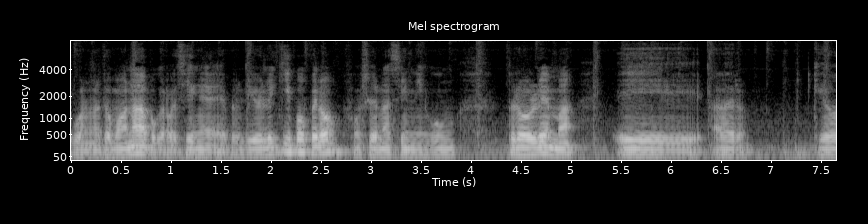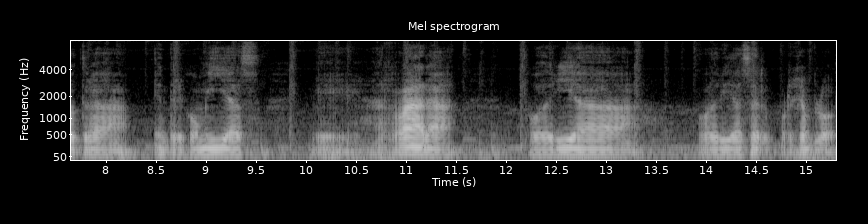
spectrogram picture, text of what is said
bueno, no he tomado nada porque recién he prendido el equipo, pero funciona sin ningún problema. Eh, a ver, ¿qué otra, entre comillas, eh, rara podría podría ser, por ejemplo,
